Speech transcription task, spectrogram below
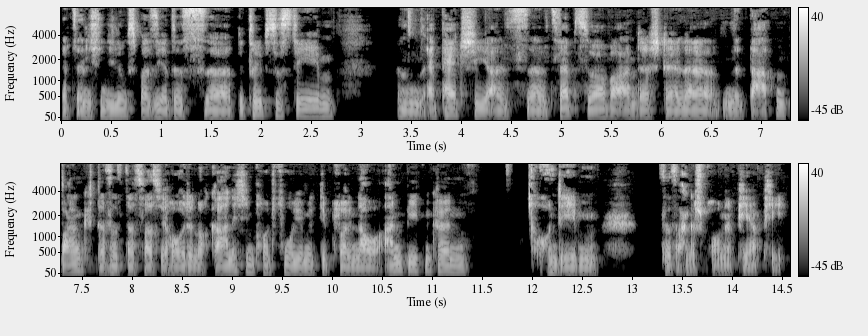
Letztendlich ein Linux-basiertes äh, Betriebssystem, ein Apache als, als Webserver an der Stelle, eine Datenbank. Das ist das, was wir heute noch gar nicht im Portfolio mit Deploy Now anbieten können. Und eben das angesprochene PHP.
